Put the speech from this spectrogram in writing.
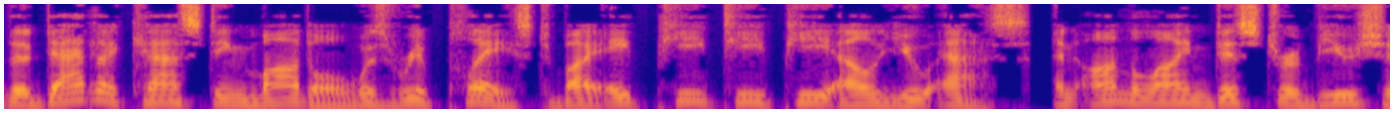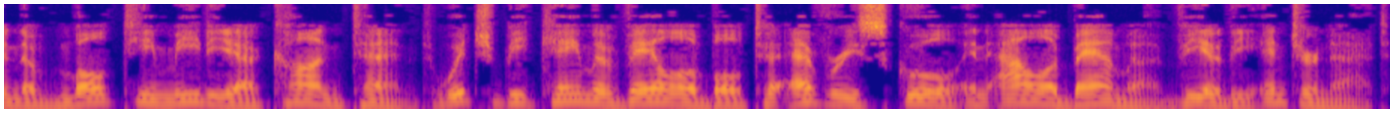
The datacasting model was replaced by APTPLUS, an online distribution of multimedia content which became available to every school in Alabama via the Internet.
